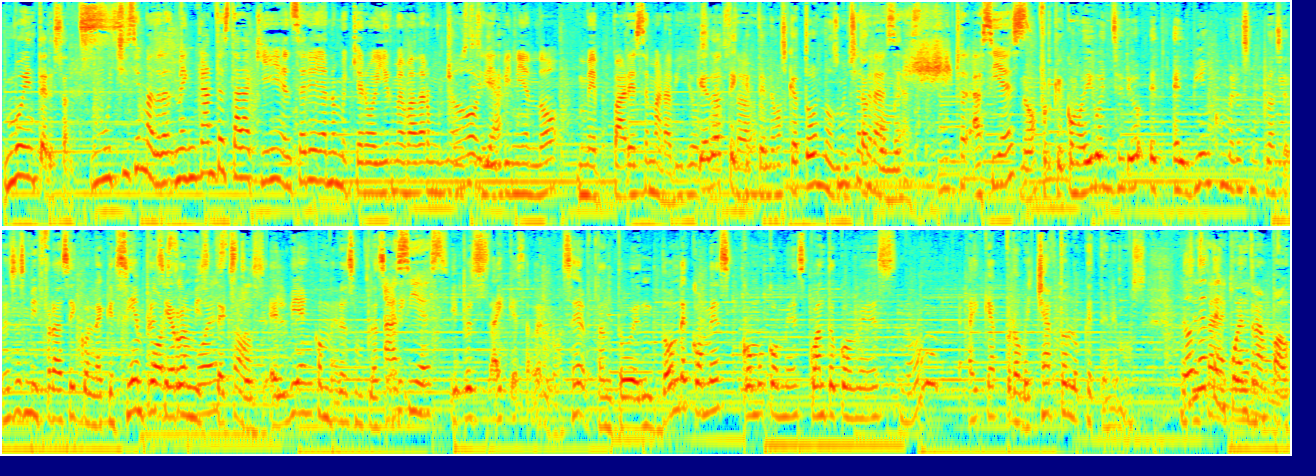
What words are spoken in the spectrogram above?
muy interesantes. Muchísimas gracias. Me encanta estar aquí. En serio, ya no me quiero ir. Me va a dar mucho No, gusto seguir ya. viniendo. Me parece maravilloso. Quédate o sea, que tenemos que a todos nos gusta gracias. comer. Muchas- así es. No, porque como digo, en serio, el, bien comer es un placer. Esa es mi frase y con la que siempre Por cierro mis textos. El bien comer es un placer. Así Y- es. Y pues hay que saberlo hacer, tanto en dónde comes, cómo comes, cuánto comes, ¿no? Hay que aprovechar todo lo que tenemos. Pues ¿Dónde te encuentran, Pau?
